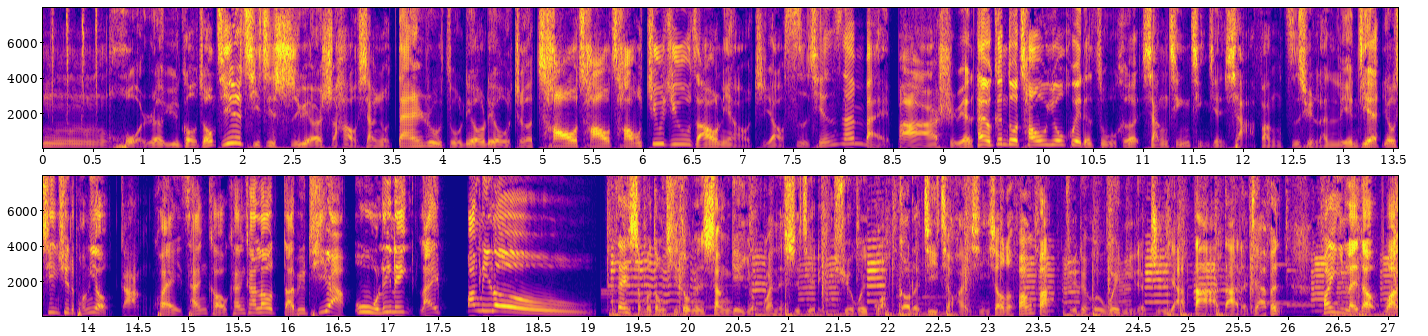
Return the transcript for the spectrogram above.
嗯，火热预购中，即日起至十月二十号，享有单入组六六折，超超超啾啾早鸟，只要四千。三百八十元，还有更多超优惠的组合，详情请见下方资讯栏的链接。有兴趣的朋友，赶快参考看看喽！WTR 五五零零来帮你喽！在什么东西都跟商业有关的世界里，学会广告的技巧和行销的方法，绝对会为你的职涯大大的加分。欢迎来到哇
